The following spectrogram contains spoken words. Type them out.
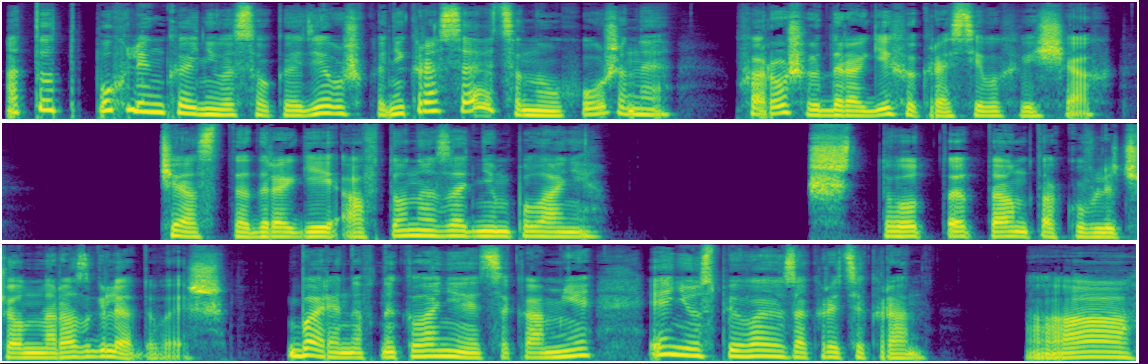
А тут пухленькая невысокая девушка, не красавица, но ухоженная, в хороших, дорогих и красивых вещах. Часто дорогие авто на заднем плане. «Что ты там так увлеченно разглядываешь?» Баринов наклоняется ко мне, и я не успеваю закрыть экран. «А,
